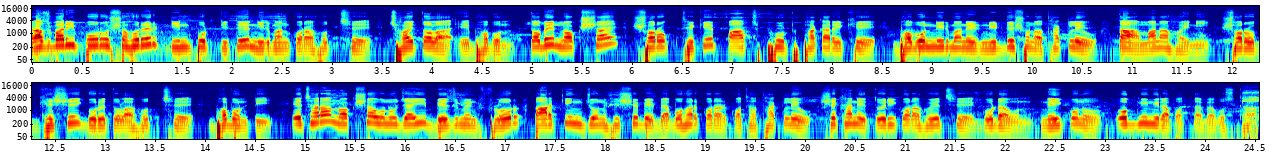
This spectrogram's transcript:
রাজবাড়ী পৌর শহরের টিনপট্টিতে নির্মাণ করা হচ্ছে ছয়তলা এ ভবন। তবে নকশায় সড়ক থেকে পাঁচ ফুট ফাঁকা রেখে ভবন নির্মাণের নির্দেশনা থাকলেও তা মানা হয়নি। সড়ক ঘেঁষেই গড়ে তোলা হচ্ছে ভবনটি। এছাড়া নকশা অনুযায়ী বেজমেন্ট ফ্লোর পার্কিং জোন হিসেবে ব্যবহার করার কথা থাকলেও সেখানে তৈরি করা হয়েছে গোডাউন। নেই কোনো অগ্নি নিরাপত্তা ব্যবস্থা।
